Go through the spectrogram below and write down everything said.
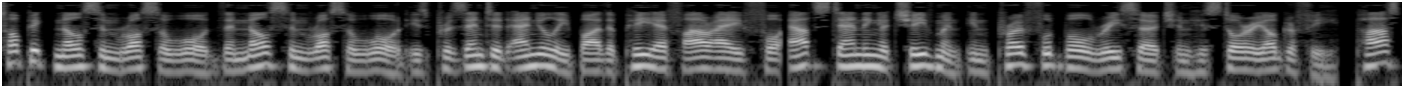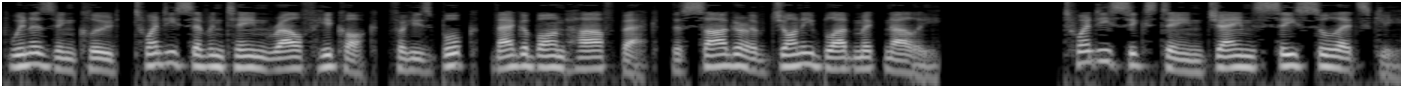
Topic Nelson Ross Award The Nelson Ross Award is presented annually by the PFRA for Outstanding Achievement in Pro Football Research and Historiography. Past winners include, 2017 Ralph Hickok, for his book, Vagabond Halfback, The Saga of Johnny Blood McNally. 2016 James C. Sulecki,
